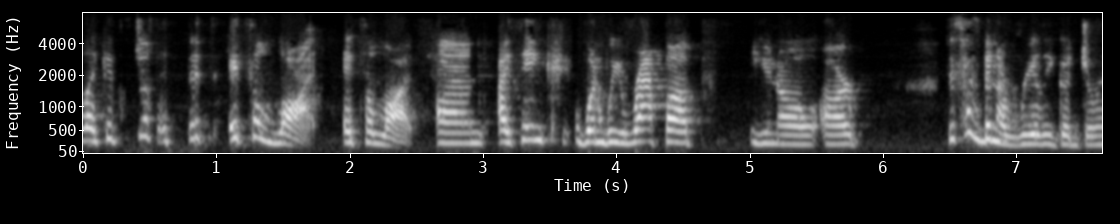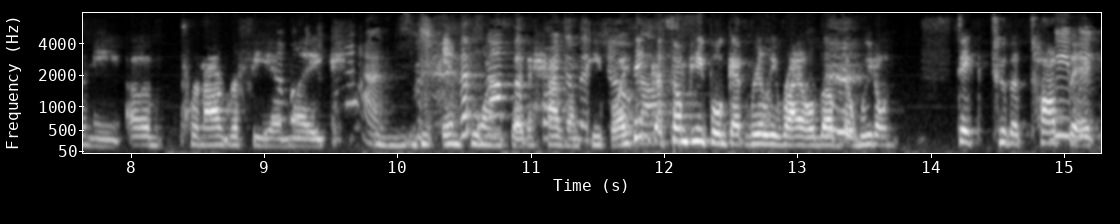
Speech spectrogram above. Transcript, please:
like it's just it's, it's it's a lot it's a lot and i think when we wrap up you know our this has been a really good journey of pornography yeah, and like influence that it has on people. I think some people get really riled up that we don't stick to the topic. We, we,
